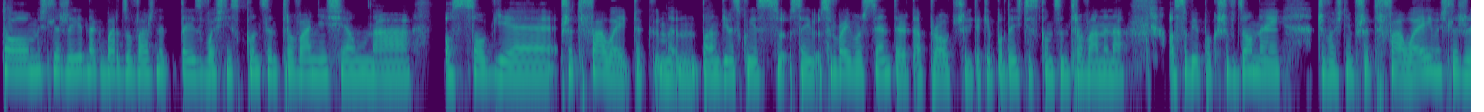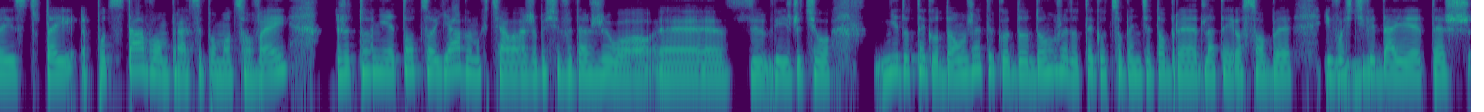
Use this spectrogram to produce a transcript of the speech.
to myślę, że jednak bardzo ważne tutaj jest właśnie skoncentrowanie się na osobie przetrwałej. Tak po angielsku jest survivor-centered approach, czyli takie podejście skoncentrowane na osobie pokrzywdzonej, czy właśnie przetrwałej. Myślę, że jest tutaj podstawą pracy pomocowej, że to nie to, co ja bym chciała, żeby się wydarzyło e, w, jej życiu. Nie do tego dążę, tylko do, dążę do tego, co będzie dobre dla tej osoby i mhm. właściwie daję też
